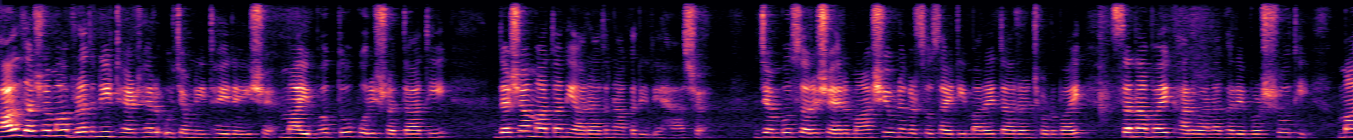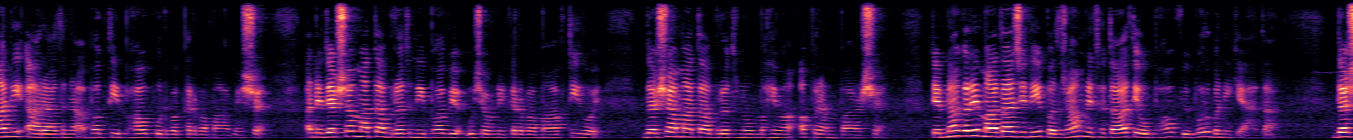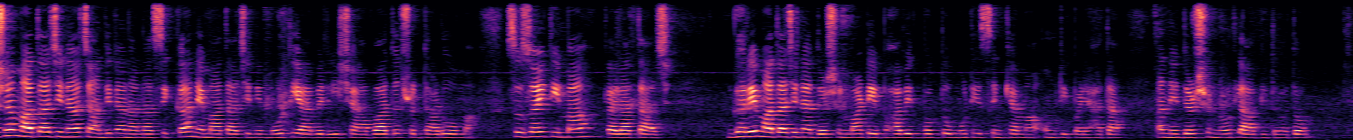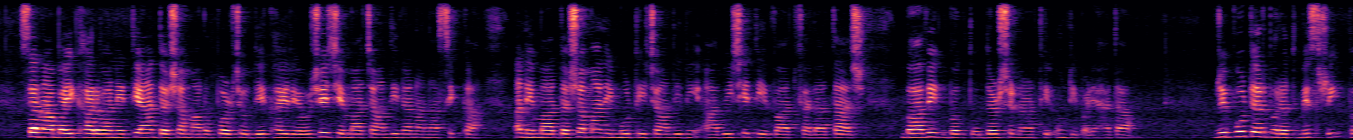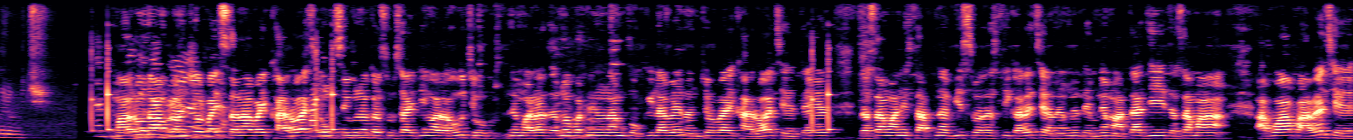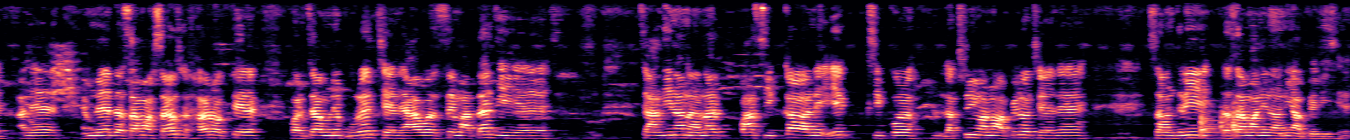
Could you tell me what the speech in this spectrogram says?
સૌરાષ્ટ્રમાં વ્રતની ઠેર ઠેર ઉજવણી થઈ રહી છે. માઈ ભક્તો પૂરી શ્રદ્ધાથી દશા માતાની આરાધના કરી રહ્યા છે. જંબુસર શહેરમાં શિવનગર સોસાયટીમાં રહેતા રણછોડભાઈ સનાભાઈ ખારવાના ઘરે વર્ષોથી માની આરાધના ભક્તિભાવપૂર્વક કરવામાં આવે છે અને દશા માતા વ્રતની ભવ્ય ઉજવણી કરવામાં આવતી હોય. દશા માતા વ્રતનો મહિમા અપરંપાર છે. તેમના ઘરે માતાજીની પધરામણી થતાં તેઓ ભાવ વિભોર બની ગયા હતા. દશા માતાજીના ચાંદીના નાના સિક્કા અને માતાજીની મૂર્તિ આવેલી છે. આ વાત શ્રદ્ધાળુઓમાં, સોસાયટીમાં ફેલાતા જ ઘરે માતાજીના દર્શન માટે ભાવિક ભક્તો મોટી સંખ્યામાં ઉમટી પડ્યા હતા અને દર્શનનો લાભ લીધો હતો. સનાભાઈ ખારવાને ત્યાં દશામાનો પરચો દેખાઈ રહ્યો છે, જેમાં ચાંદીના નાના સિક્કા અને મા દશામાની મૂર્તિ ચાંદીની આવી છે તે વાત ફેલાતા જ ભાવિક ભક્તો દર્શનાર્થે ઉમટી પડ્યા હતા. રિપોર્ટર ભરત મિસ્ત્રી, ભરૂચ. મારું નામ રણછોડભાઈ સનાભાઈ ખારવા છે. હું શિવનગર સોસાયટીમાં રહું છું અને મારા ધર્મપત્નીનું નામ કોકિલાબેન રણછોડભાઈ ખારવા છે. તે દશામાની સ્થાપના વીસ વર્ષથી કરે છે અને એમને તેમને માતાજી દશામાં આપોઆપ આવે છે અને એમને દશામાં સર હર વખતે પરચા અમને પૂરે છે અને આ વર્ષે માતાજીએ ચાંદીના નાના પાંચ સિક્કા અને એક સિક્કો લક્ષ્મીવાનો આપેલો છે અને સાંદરી દશામાની નાની આપેલી છે.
